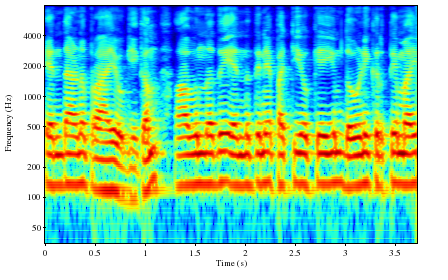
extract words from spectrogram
എന്താണ് പ്രായോഗികം? ആവുന്നത് എന്നതിനെ പറ്റിയൊക്കെയും ധോണി കൃത്യമായി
